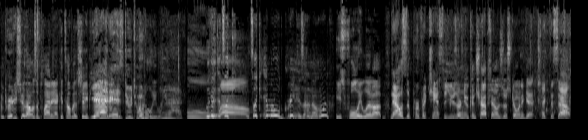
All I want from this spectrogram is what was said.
I'm pretty sure that was a platy. I could tell by the shape. Yeah, it is, dude. Totally. Look at that. Ooh, Look at it's wow. like it's like emerald green. Is that another one? He's fully lit up. Now is the perfect chance to use our new contraption I was just going to get. Check this out.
